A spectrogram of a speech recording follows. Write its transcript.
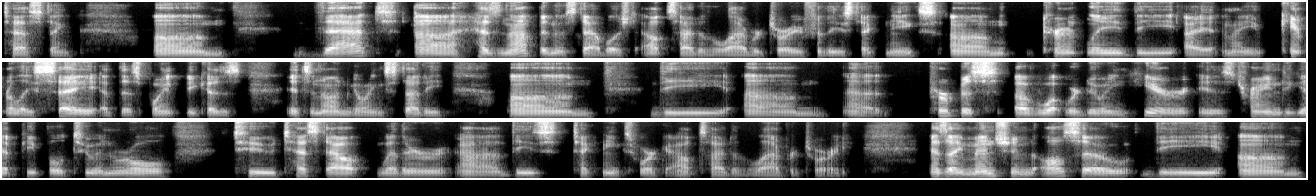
testing. Um, that uh, has not been established outside of the laboratory for these techniques. Um, currently, the I, and I can't really say at this point because it's an ongoing study. Um, the um, uh, purpose of what we're doing here is trying to get people to enroll to test out whether uh, these techniques work outside of the laboratory. As I mentioned, also the um,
